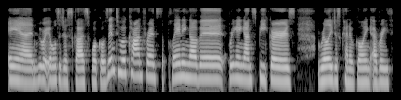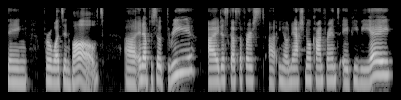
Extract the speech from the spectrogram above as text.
And we were able to discuss what goes into a conference, the planning of it, bringing on speakers, really just kind of going everything for what's involved. Uh, in episode three, I discussed the first, uh, you know, national conference, APBA.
